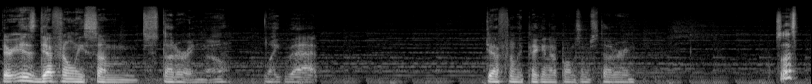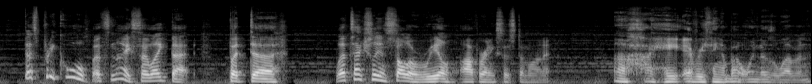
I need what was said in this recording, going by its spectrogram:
There is definitely some stuttering though, like that. Definitely picking up on some stuttering. So that's that's pretty cool. That's nice. I like that. But uh, let's actually install a real operating system on it. Ugh, I hate everything about Windows 11.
